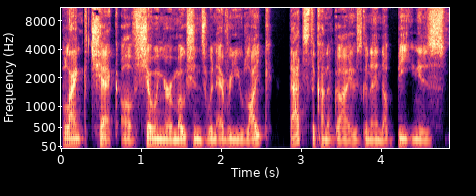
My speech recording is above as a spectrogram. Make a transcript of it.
blank check of showing your emotions whenever you like, that's the kind of guy who's going to end up beating his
